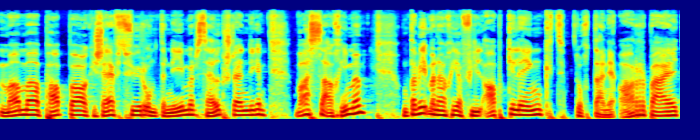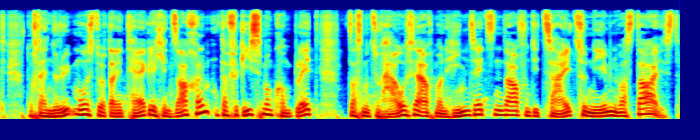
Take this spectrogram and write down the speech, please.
Mama, Papa, Geschäftsführer, Unternehmer, Selbstständige, was auch immer. Und da wird man auch ja viel abgelenkt durch deine Arbeit, durch deinen Rhythmus, durch deine täglichen Sachen. Und da vergisst man komplett, dass man zu Hause auch mal hinsetzen darf und die Zeit zu nehmen, was da ist.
